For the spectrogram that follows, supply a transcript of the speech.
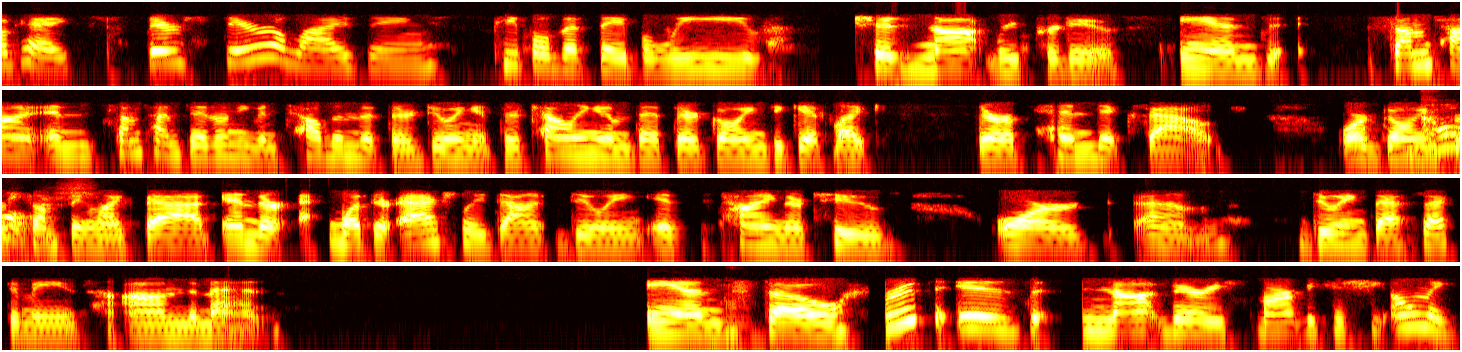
Okay, they're sterilizing people that they believe should not reproduce, and sometimes and sometimes they don't even tell them that they're doing it. They're telling them that they're going to get like their appendix out or going for something like that, and they're what they're actually do- doing is tying their tubes or um, doing vasectomies on the men. And so Ruth is not very smart because she only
